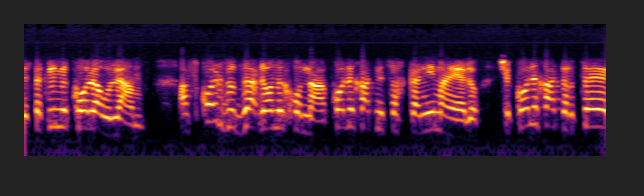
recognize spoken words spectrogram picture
מסתכלים מכל העולם. אז כל זאת זה לא נכונה, כל אחד מהשחקנים האלו, שכל אחד ירצה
